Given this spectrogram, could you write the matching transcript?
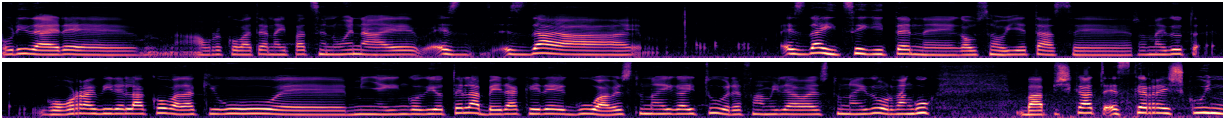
hori da ere aurreko batean aipatzen nuena e, ez, ez da ez da hitz egiten e, gauza hoietaz erran nahi dut gogorrak direlako badakigu e, min egingo diotela berak ere gu abestu nahi gaitu bere familia abestu nahi du ordan guk ba pixkat ezkerra iskuin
